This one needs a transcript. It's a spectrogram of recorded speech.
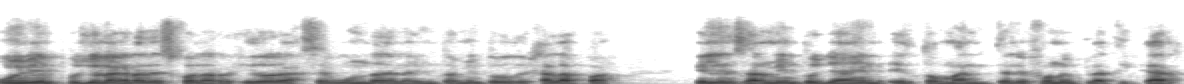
Muy bien, pues yo le agradezco a la regidora segunda del Ayuntamiento de Jalapa, Helen Sarmiento Yaén, el tomar el teléfono y platicar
